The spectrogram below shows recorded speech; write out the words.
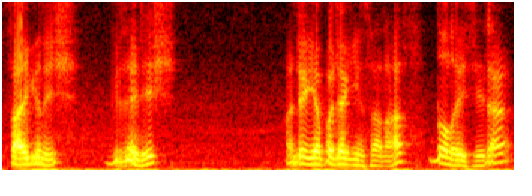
Saygın iş, güzel iş. Ancak yapacak insan az. Dolayısıyla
